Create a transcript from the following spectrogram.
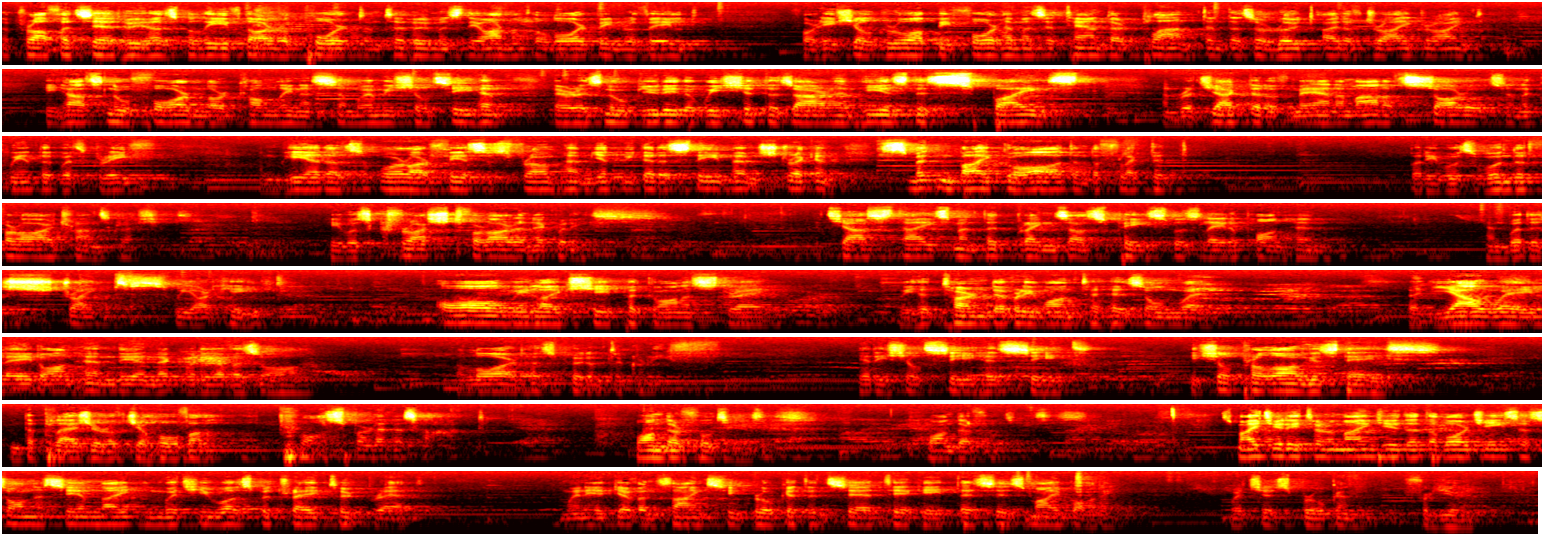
The prophet said, Who has believed our report, and to whom has the arm of the Lord been revealed? For he shall grow up before him as a tender plant, and as a root out of dry ground. He hath no form nor comeliness, and when we shall see him, there is no beauty that we should desire him. He is despised and rejected of men, a man of sorrows and acquainted with grief. He had us it were our faces from him, yet we did esteem him stricken, smitten by God, and afflicted. But he was wounded for our transgressions, he was crushed for our iniquities. The chastisement that brings us peace was laid upon him, and with his stripes we are healed. All we like sheep had gone astray. We had turned everyone to his own way. But Yahweh laid on him the iniquity of us all. The Lord has put him to grief. Yet he shall see his seed. He shall prolong his days. And the pleasure of Jehovah will prosper in his heart. Wonderful Jesus. Wonderful Jesus. It's my duty to remind you that the Lord Jesus, on the same night in which he was betrayed, took bread. When he had given thanks, he broke it and said, Take, eat, this is my body, which is broken for you.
